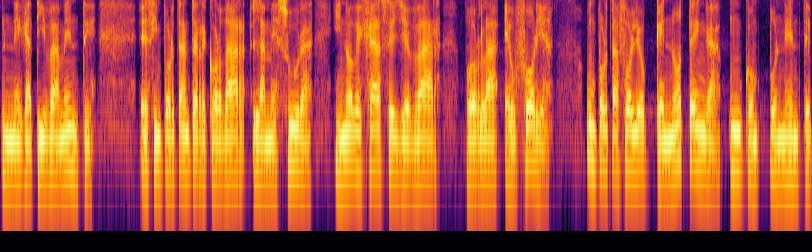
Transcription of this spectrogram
negativamente. Es importante recordar la mesura y no dejarse llevar por la euforia. Un portafolio que no tenga un componente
